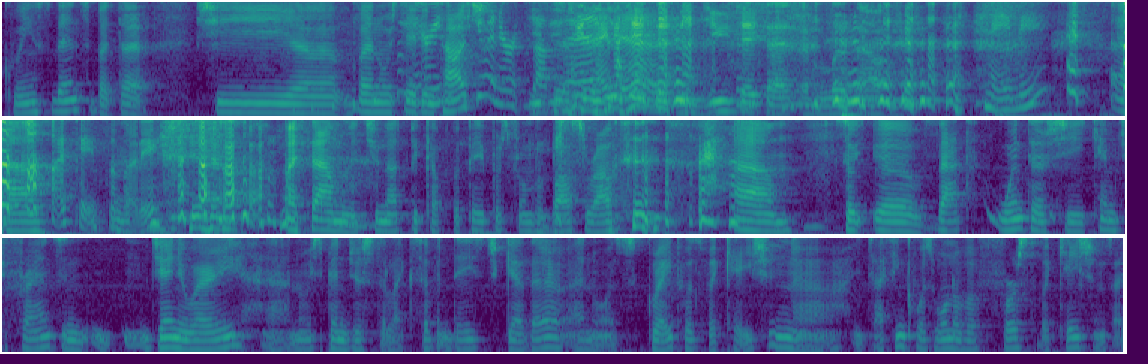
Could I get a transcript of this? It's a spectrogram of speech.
coincidence, but uh, she uh, when we stayed Mary, in touch. did you intercept Did you, did, did. did you take that envelope out? Maybe. uh, I paid somebody. my family to not pick up the papers from the bus route. um, so uh, that winter she came to France in January, and we spent just uh, like seven days together, and it was great. It was vacation. Uh, it I think was one of the first vacations I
